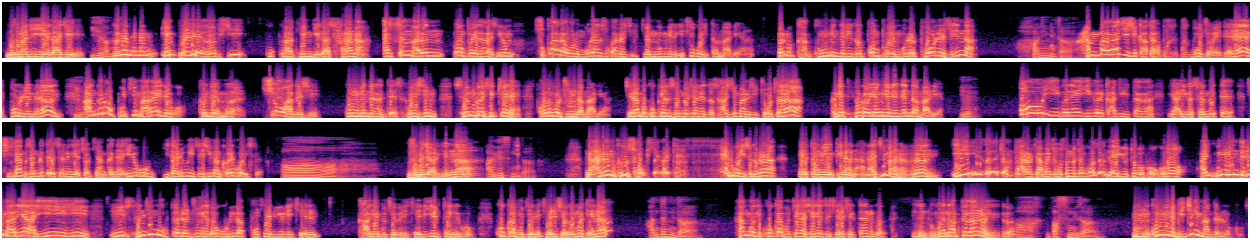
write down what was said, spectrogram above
무슨 말인지 이해가지? 그러면은 인플레 없이 국가 경기가 살아나. 바싹 마른 펌프에다가 지금 숟가락으로 물 한 숟가락씩 전 국민에게 주고 있단 말이야. 그러면 각 국민들이 그 펌프에 물을 퍼올릴 수 있나? 아닙니다. 한 바가지씩 갖다가 부어줘야 돼. 부으려면은 예. 안 그러면 붓지 말아야 되고. 근데 뭐 쇼하듯이 국민들한테 헌신 선거 직전에 그런 걸 준단 말이야. 지난번 국회의원 선거 전에도 40만 원씩 줬잖아. 그게 표로 연결이 된단 말이야. 예. 또 이번에 이걸 가지고 있다가 야 이거 선거 때 시장 선거 때 쓰는 게 좋지 않겠냐 이러고 기다리고 있어 시간 끌고 있어. 어, 무슨 말인지 알겠나? 알겠습니다. 나는 그 속셈을 다 알고 있어. 그러나 대통령 비난 안 하지만은 이거 좀 바로 잡아줬으면 좋겠어. 내 유튜브 보고. 아니 국민들이 말이야 이, 이, 이 선진국들 중에도 우리가 부채 비율이 제일 가계 부채 비율이 제일 1등이고 국가 부채는 제일 적으면 되나? 안 됩니다. 한국이 국가 부채가 세계에서 제일 적다는 거 이거 누가 납득하노 이거? 아, 맞습니다. 음, 국민의 빚쟁이 만들어 놓고.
